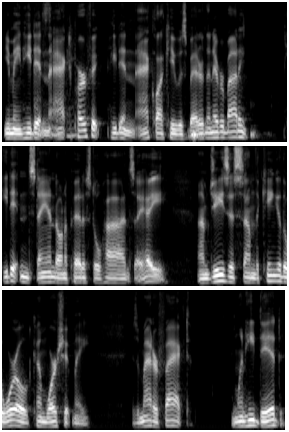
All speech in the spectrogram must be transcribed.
You mean he didn't act perfect? He didn't act like he was better than everybody? He didn't stand on a pedestal high and say, Hey, I'm Jesus, I'm the king of the world, come worship me. As a matter of fact, when he did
